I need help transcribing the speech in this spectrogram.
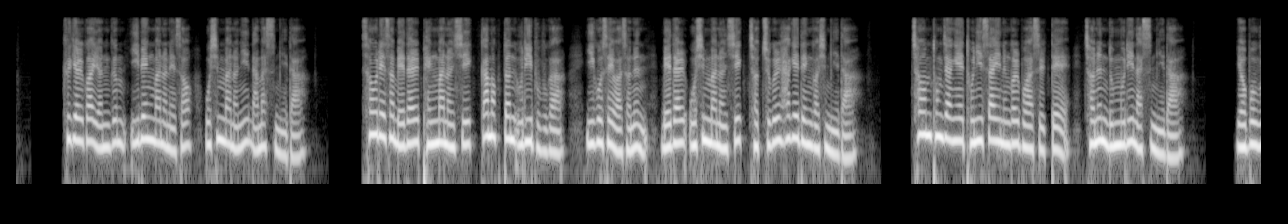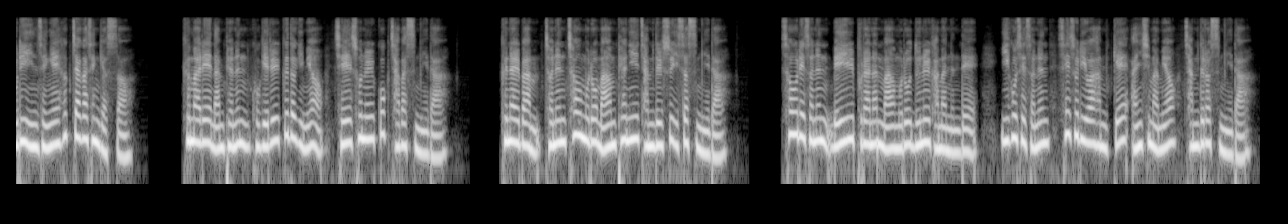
그 결과 연금 200만 원에서 50만 원이 남았습니다. 서울에서 매달 100만 원씩 까먹던 우리 부부가 이곳에 와서는 매달 50만 원씩 저축을 하게 된 것입니다. 처음 통장에 돈이 쌓이는 걸 보았을 때 저는 눈물이 났습니다. 여보, 우리 인생에 흑자가 생겼어. 그 말에 남편은 고개를 끄덕이며 제 손을 꼭 잡았습니다. 그날 밤 저는 처음으로 마음 편히 잠들 수 있었습니다. 서울에서는 매일 불안한 마음으로 눈을 감았는데 이곳에서는 새소리와 함께 안심하며 잠들었습니다.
